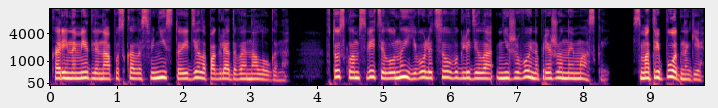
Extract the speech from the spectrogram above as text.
Карина медленно опускалась вниз, то и дело поглядывая на Логана. В тусклом свете луны его лицо выглядело неживой напряженной маской. «Смотри под ноги!»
